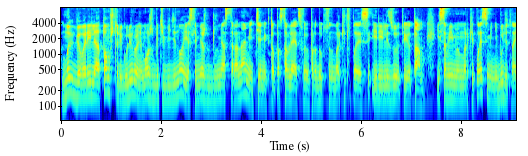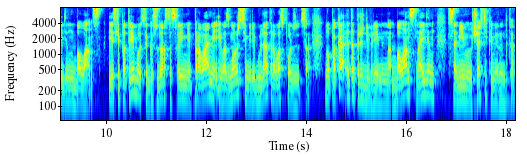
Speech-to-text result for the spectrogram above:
Мы говорили о том, что регулирование может быть введено, если между двумя сторонами, теми, кто поставляет свою продукцию на маркетплейс и реализует ее там, и самими маркетплейсами не будет найден баланс. Если потребуется, государство своими правами и возможностями регулятора воспользуется. Но пока это преждевременно. Баланс найден самими участниками рынка.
